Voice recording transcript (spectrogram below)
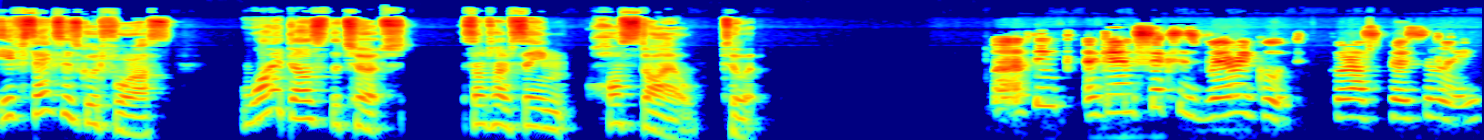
if sex is good for us, why does the church sometimes seem hostile to it? Well, I think, again, sex is very good for us personally,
